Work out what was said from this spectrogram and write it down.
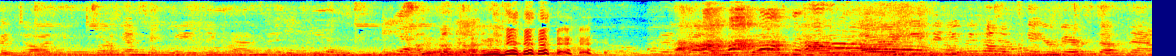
All right, John, you can start guessing you think has it. Good job. All right, Ethan, you can come up to get your bear stuff now.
